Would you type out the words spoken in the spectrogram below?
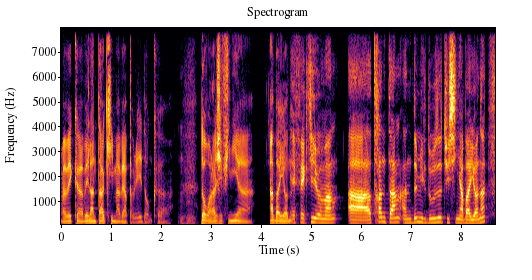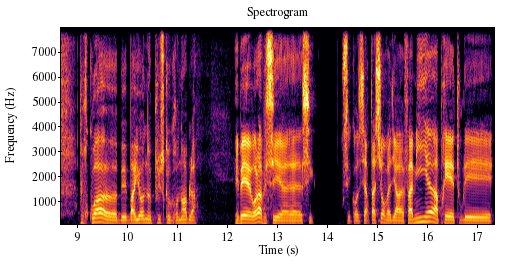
avec euh, qui m'avait appelé. Donc, euh, mhm. donc voilà, j'ai fini à, à, Bayonne. Effectivement, à 30 ans, en 2012, tu signes à Bayonne. Pourquoi euh, ben, Bayonne plus que Grenoble? Eh bien voilà, c'est c'est concertation, on va dire, famille. Après, tous les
